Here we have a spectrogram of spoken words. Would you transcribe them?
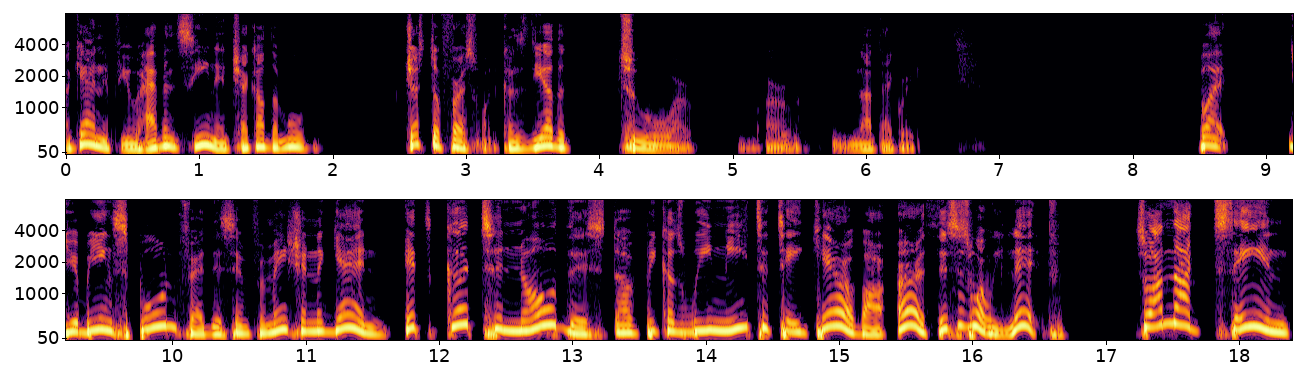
Again if you haven't seen it check out the movie. Just the first one because the other two are are not that great. But you're being spoon fed this information again. It's good to know this stuff because we need to take care of our earth. This is where we live. So i'm not saying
